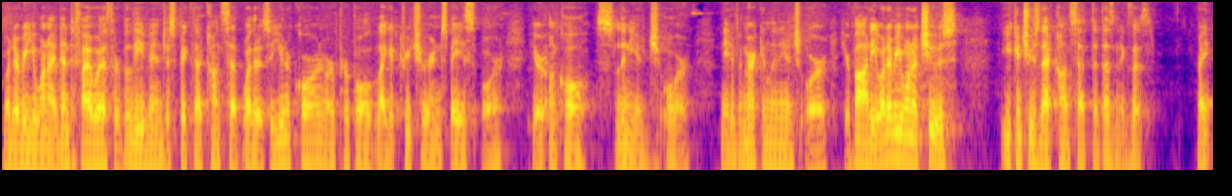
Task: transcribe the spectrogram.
whatever you want to identify with or believe in, just pick that concept, whether it's a unicorn or a purple-legged creature in space or your uncle's lineage or Native American lineage or your body, whatever you want to choose, you can choose that concept that doesn't exist, right?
